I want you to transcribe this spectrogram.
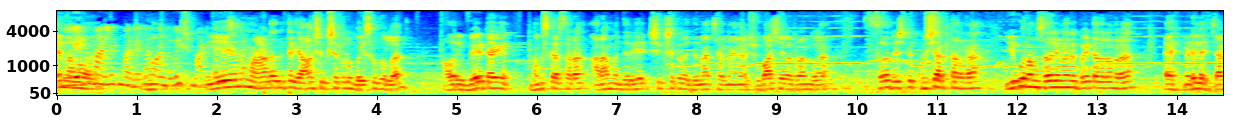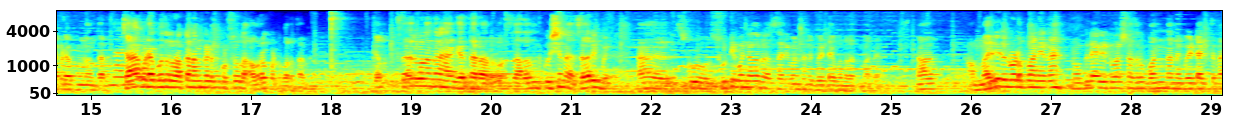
ಏನು ಒಂದ್ ಏನು ಮಾಡಂತೇಳಿ ಯಾವ ಶಿಕ್ಷಕರು ಬಯಸೋದಿಲ್ಲ. ಅವ್ರಿಗೆ ಭೇಟಿಯಾಗಿ ನಮಸ್ಕಾರ ಸರ ಆರಾಮದಿರಿ ಶಿಕ್ಷಕರ ದಿನಾಚರಣೆ ಶುಭಾಶಯಗಳು ಅಂದ್ರೆ ಸರ್ ಇಷ್ಟು ಖುಷಿ ಆಗ್ತಾರಲ್ಲ ಈಗೂ ನಮ್ಮ ಸರ್ ಏನಾರು ಭೇಟಿ ಆದ್ರ ಅಂದ್ರೆ ಏ ನಡಿಲೆ ಚಾ ಕುಡಿಯೋಕೆ ಹೋಗೋಣ ಅಂತಾರೆ. ಚಾ ಕುಡಿಯೋಕೆ ಹೋದ್ರೆ ರೊಕ್ಕ ನಮ್ಮ ಕಡೆ ಕೊಡ್ಸೋಲ್ಲ ಅವರೇ ಕೊಟ್ಟು ಬರ್ತಾರೆ. ಕೆಲವು ಸರ್ಗಳು ಅಂದ್ರೆ ಹಂಗೆ ಇರ್ತಾರೆ ಅವರು. ಅದೊಂದು ಖುಷಿನ ಸರಿಗೆ ಸ್ಕೂ ಸೂಟಿ ಬಂದ್ರೆ ಸರಿ ಒಂದ್ಸಲ ಭೇಟಿಯಾಗಿ ಬಂದ್ರತ್ ಮಾರೆ ಮರೀಲಿ ನೋಡಪ್ಪ ನೀನ ನೌಕರಿಯಾಗಿ ಇಟ್ಟು ವರ್ಷ ಆದ್ರೂ ಬಂದು ನನಗೆ ಭೇಟಿ ಆಗ್ತಿಲ್ಲ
